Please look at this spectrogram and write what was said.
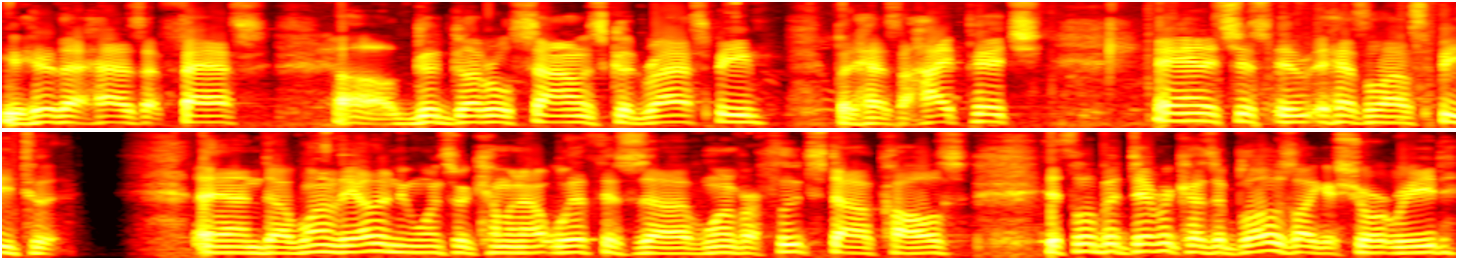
You hear that has that fast, uh, good guttural sound. It's good raspy, but it has a high pitch, and it's just it, has a lot of speed to it. And uh, one of the other new ones we're coming out with is uh, one of our flute style calls. It's a little bit different because it blows like a short reed.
